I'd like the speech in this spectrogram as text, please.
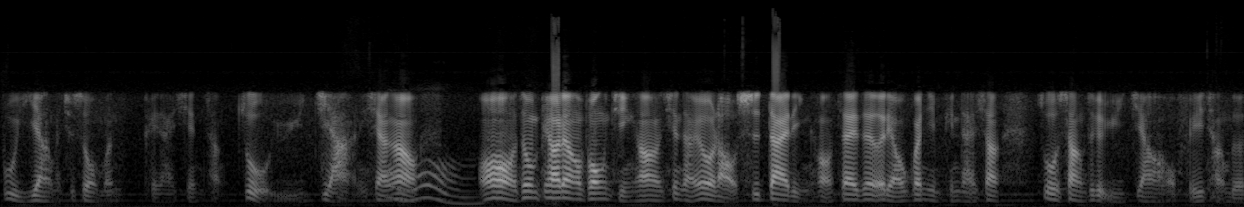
不一样的，就是我们。可以来现场做瑜伽，你想要哦，哦，这么漂亮的风景哈，现场又有老师带领哈，在这二寮观景平台上做上这个瑜伽哦，非常的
